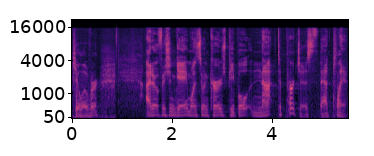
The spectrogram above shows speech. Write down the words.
kill over. Idaho Fish and Game wants to encourage people not to purchase that plant.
